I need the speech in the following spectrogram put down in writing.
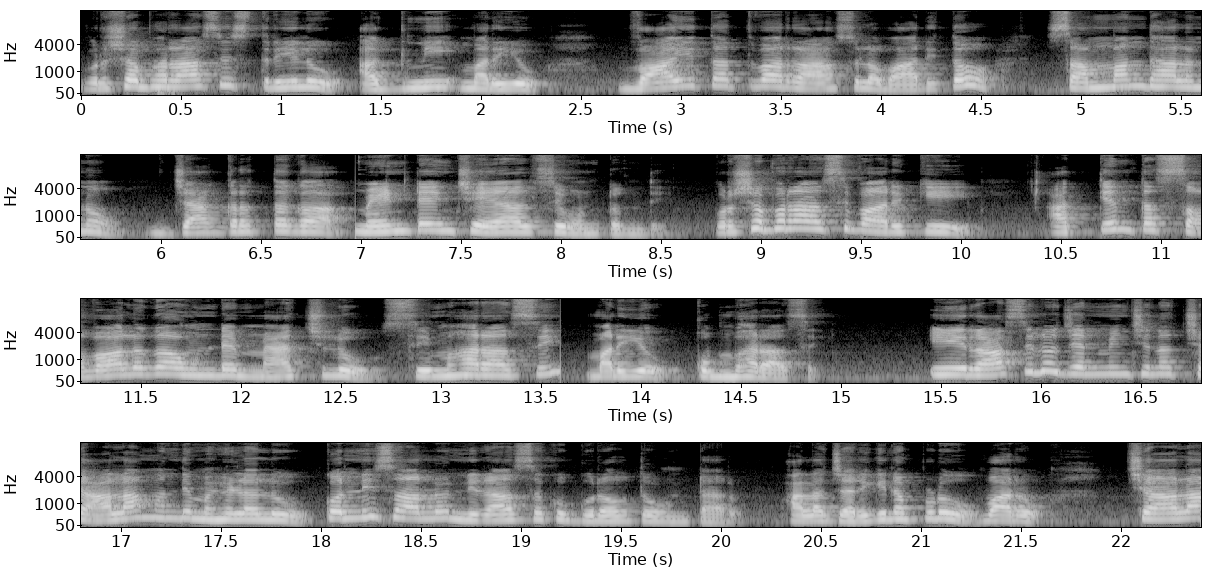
వృషభ రాశి స్త్రీలు అగ్ని మరియు వాయుతత్వ రాశుల వారితో సంబంధాలను జాగ్రత్తగా మెయింటైన్ చేయాల్సి ఉంటుంది. వృషభ రాశి వారికి అత్యంత సవాలుగా ఉండే మ్యాచ్లు సింహరాశి మరియు కుంభరాశి. ఈ రాశిలో జన్మించిన చాలా మంది మహిళలు కొన్నిసార్లు నిరాశకు గురవుతూ ఉంటారు. అలా జరిగినప్పుడు వారు చాలా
